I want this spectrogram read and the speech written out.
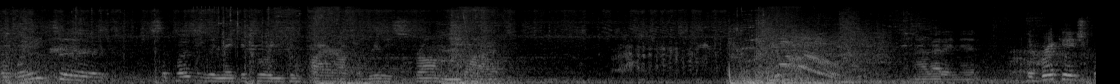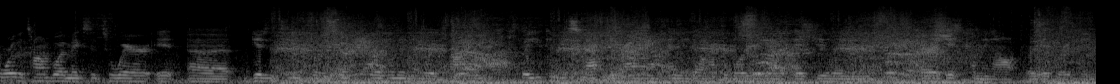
The way to supposedly make it to where you can fire off a really strong shot. The break gauge for the tomboy makes it to where it uh, gives it to you for a certain a limited number of time, but you can be smacked around and you don't have to worry about it dealing or it coming off or it breaking.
